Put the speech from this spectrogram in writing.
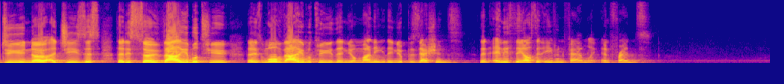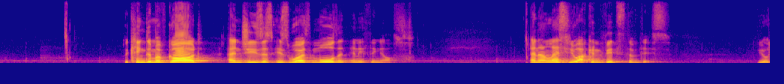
Do you know a Jesus that is so valuable to you, that is more valuable to you than your money, than your possessions, than anything else, than even family and friends? The kingdom of God and Jesus is worth more than anything else. And unless you are convinced of this, you're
